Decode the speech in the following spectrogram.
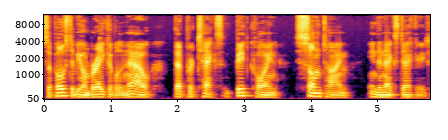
supposed to be unbreakable now, that protects Bitcoin sometime in the next decade.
